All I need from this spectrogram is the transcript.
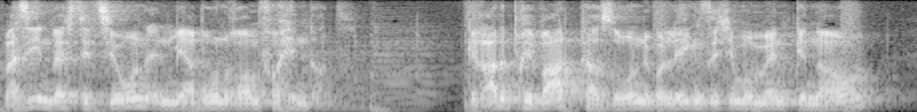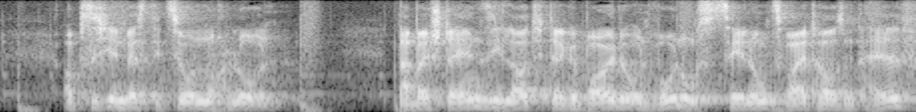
weil sie Investitionen in mehr Wohnraum verhindert. Gerade Privatpersonen überlegen sich im Moment genau, ob sich Investitionen noch lohnen. Dabei stellen sie laut der Gebäude- und Wohnungszählung 2011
